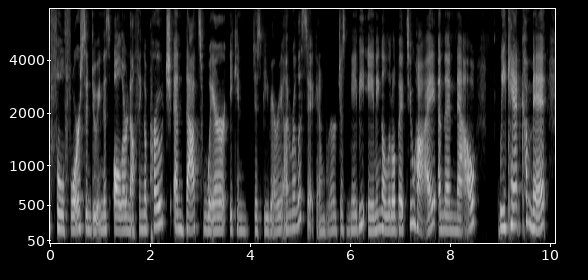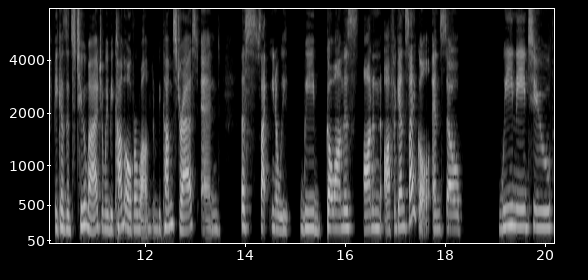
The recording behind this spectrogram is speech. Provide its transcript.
full force and doing this all or nothing approach. And that's where it can just be very unrealistic. And we're just maybe aiming a little bit too high. And then now we can't commit because it's too much and we become overwhelmed and become stressed. And the, you know, we, we go on this on and off again cycle. And so we need to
